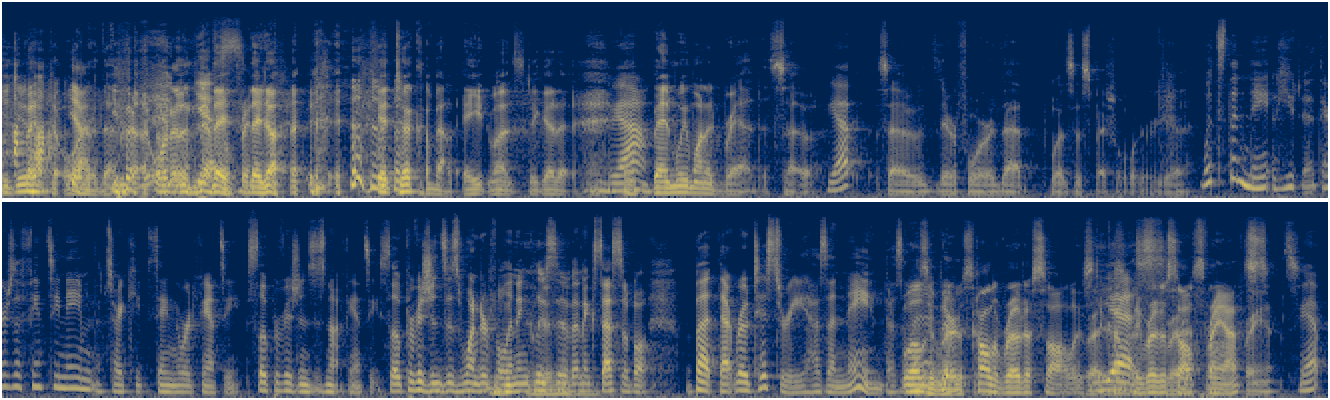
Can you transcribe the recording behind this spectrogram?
you do But, have to yeah, order them, You have to order them. Yes. they, they don't. it took about eight months to get it. Yeah. And, we wanted red, so Yep. so therefore that was a special order. Yeah. What's the name? You, there's a fancy name. I'm sorry, I keep saying the word fancy. Slow Provisions is not fancy. Slow Provisions is wonderful and inclusive and accessible. But that rotisserie has a name, doesn't Well, it? a they're Rotisol. called a Rotisol. Is the Yes. company Rotisol, Rotisol, France. France. Yep.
